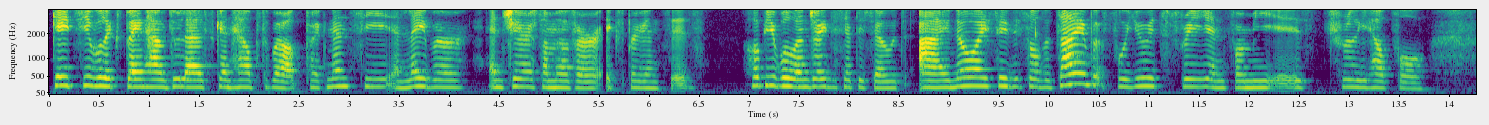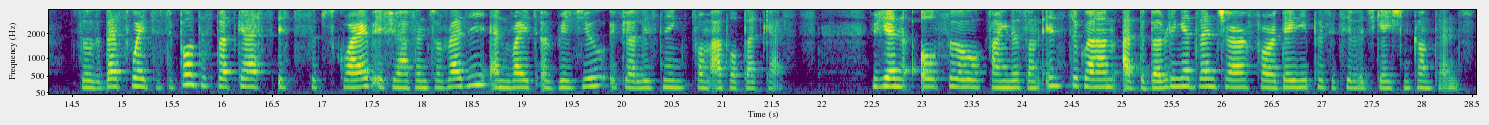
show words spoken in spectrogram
Katy will explain how doulas can help throughout pregnancy and labor and share some of her experiences. Hope you will enjoy this episode. I know I say this all the time, but for you it's free and for me it is truly helpful. So, the best way to support this podcast is to subscribe if you haven't already and write a review if you're listening from Apple Podcasts. You can also find us on Instagram at The Bubbling Adventure for daily positive education contents.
